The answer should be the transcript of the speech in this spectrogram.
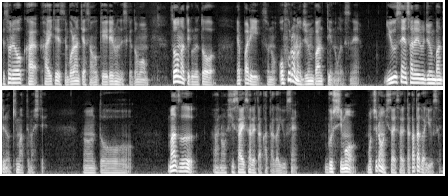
でそれを書いてですね、ボランティアさんを受け入れるんですけども、そうなってくると、やっぱり、その、お風呂の順番っていうのがですね、優先される順番っていうのが決まってまして、うんと、まず、あの、被災された方が優先。物資も、もちろん被災された方が優先。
